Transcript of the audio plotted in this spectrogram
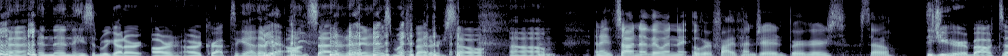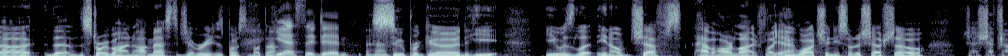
and then he said we got our, our, our crap together Yeah. on Saturday, and it was much better. So, um, and I saw another one over 500 burgers. So did you hear about uh, the the story behind Hot Mess? Did you ever read his post about that? yes, they did. Uh-huh. super good. He he was li- you know chefs have a hard life. Like Yeah. you watch any sort of chef show, chef, chef show.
